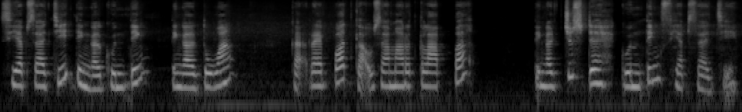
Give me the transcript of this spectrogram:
siap saji tinggal gunting tinggal tuang Gak repot, gak usah marut kelapa. Tinggal cus deh, gunting siap saji.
